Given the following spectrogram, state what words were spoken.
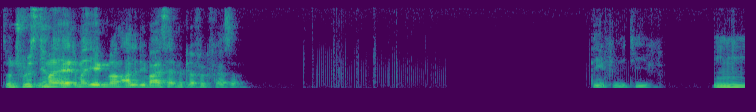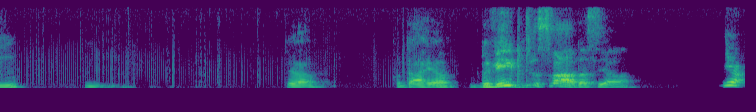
Sonst wüsste Ja. man, hätte man irgendwann alle die Weisheit mit Löffel gefressen. Definitiv. Mhm. Ja. Von daher bewegt es war das Jahr. Ja.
